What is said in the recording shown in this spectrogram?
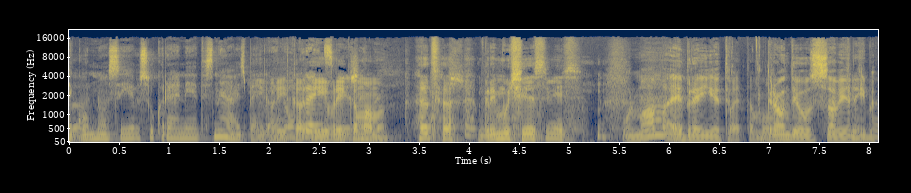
Nekur no sievas ukrainietis neaizbēga. Ievrīka mama. Grimušie smieši. Un mamma ebrejieta, grandioza savienība.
